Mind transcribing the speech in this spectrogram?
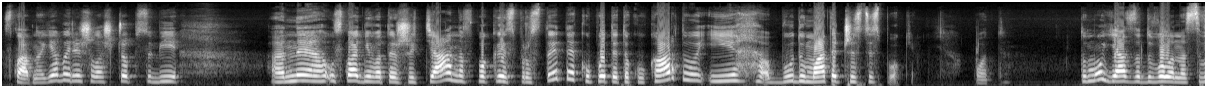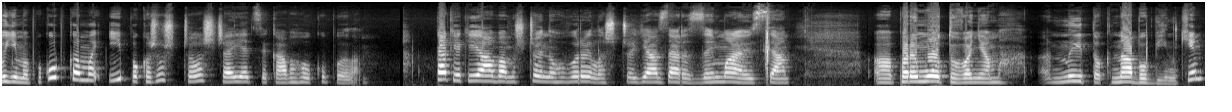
складно. Я вирішила, щоб собі не ускладнювати життя, навпаки, спростити, купити таку карту і буду мати чистий спокій. От. Тому я задоволена своїми покупками і покажу, що ще я цікавого купила. Так як я вам щойно говорила, що я зараз займаюся е, перемотуванням ниток на бобінки,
